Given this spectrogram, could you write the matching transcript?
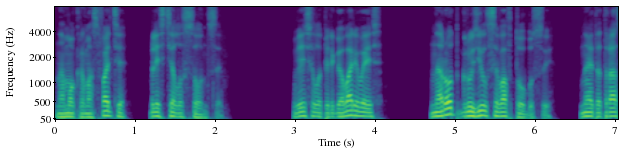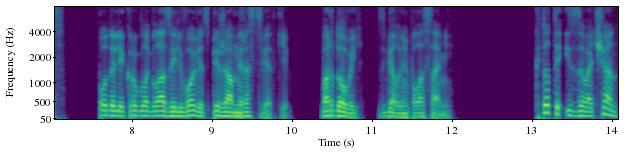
На мокром асфальте блестело солнце. Весело переговариваясь, народ грузился в автобусы. На этот раз подали круглоглазый львовец пижамной расцветки, бордовый, с белыми полосами. Кто-то из заводчан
